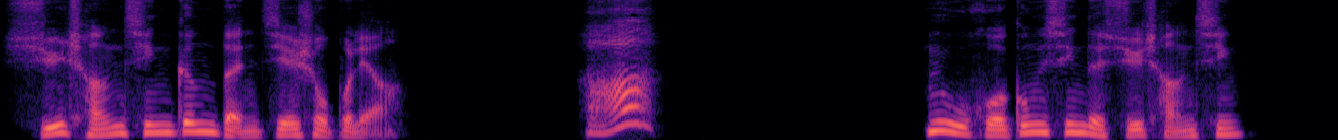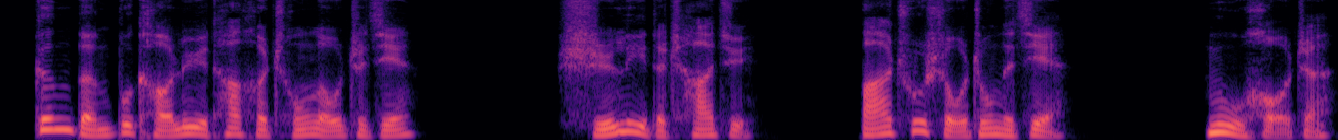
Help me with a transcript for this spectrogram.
徐长卿根本接受不了。啊！怒火攻心的徐长卿根本不考虑他和重楼之间实力的差距，拔出手中的剑，怒吼着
